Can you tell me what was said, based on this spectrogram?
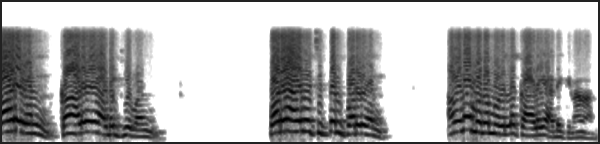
காளையன் காளையை அடக்கியவன். பராய சித்தன் பறையன். அவன முத முதல்ல காளையை அடக்கினான்.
